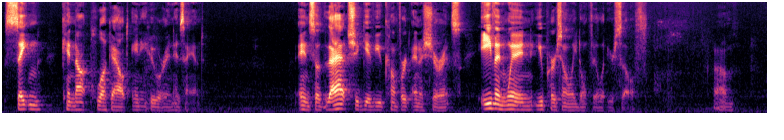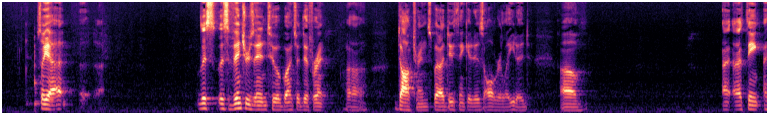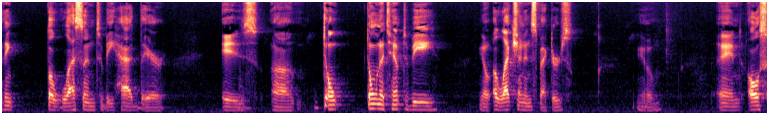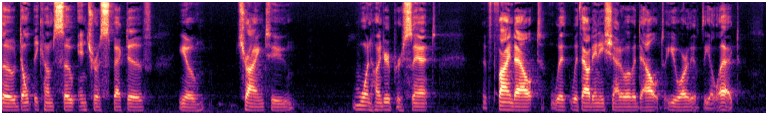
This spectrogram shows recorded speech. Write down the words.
Satan cannot pluck out any who are in his hand. And so that should give you comfort and assurance, even when you personally don't feel it yourself. Um, so, yeah, this, this ventures into a bunch of different uh, doctrines, but I do think it is all related. Um, I, I think I think the lesson to be had there is uh, don't don't attempt to be you know election inspectors you know and also don't become so introspective you know trying to 100% find out with, without any shadow of a doubt you are the, the elect.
